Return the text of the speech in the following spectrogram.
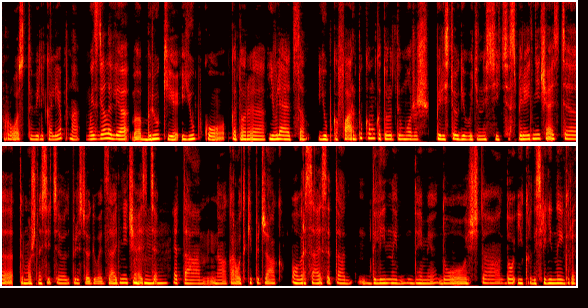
просто великолепно. Мы сделали а, брюки, юбку, которая является юбка фартуком, который ты можешь перестегивать и носить с передней части, ты можешь носить, э, перестегивать с задней части. Mm-hmm. Это короткий пиджак. Оверсайз — это длинный деми до, до икры, до середины икры.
